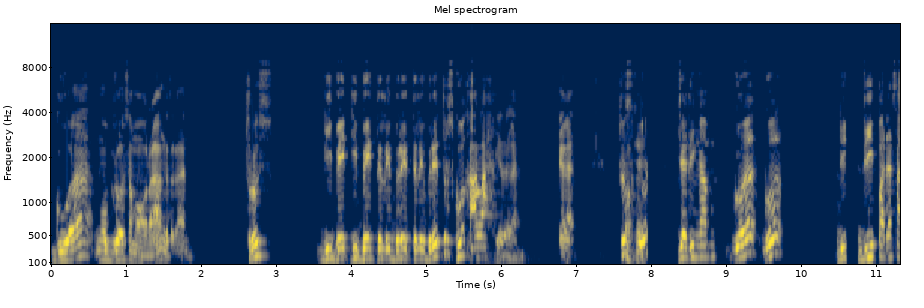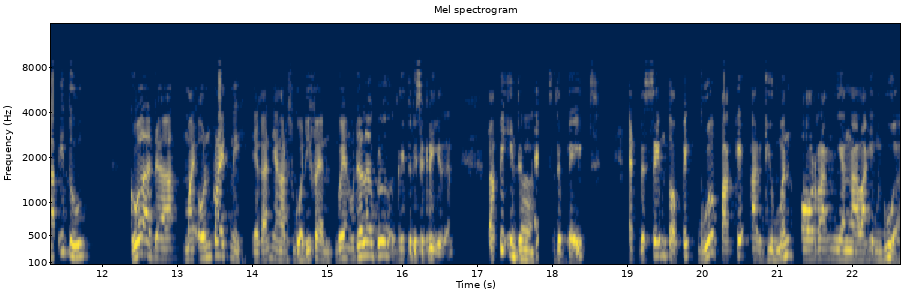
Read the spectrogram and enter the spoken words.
gue ngobrol sama orang gitu kan. Terus debate debate deliberate deliberate terus gue kalah gitu kan, ya kan. Terus okay. gue jadi ngam gue gue di, di pada saat itu gue ada my own pride nih ya kan yang harus gue defend gue yang udahlah bro agree to disagree gitu kan tapi in the hmm. next debate at the same topic gue pakai argumen orang yang ngalahin gue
